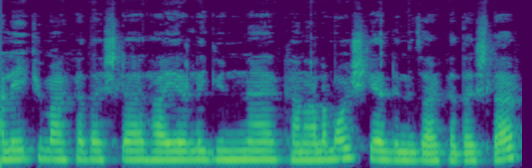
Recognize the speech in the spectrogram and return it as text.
Aleyküm arkadaşlar. Hayırlı günler. Kanalıma hoş geldiniz arkadaşlar.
